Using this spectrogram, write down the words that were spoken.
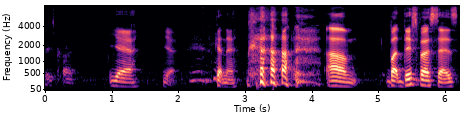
Pretty close. yeah, yeah, getting there. um, but this verse says,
